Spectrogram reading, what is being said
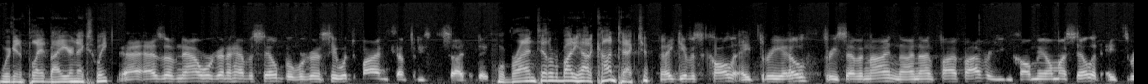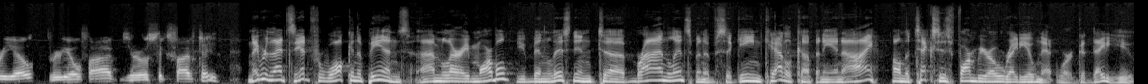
We're going to play it by ear next week. As of now, we're going to have a sale, but we're going to see what the buying companies decide to do. Well, Brian, tell everybody how to contact you. Hey, give us a call at oh, 830-379-9955, or you can call me on my cell at 830-305-0652. Neighbor, that's it for Walking the Pens. I'm Larry Marble. You've been listening to Brian Lintzman of Seguin Cattle Company and I on the Texas Farm Bureau Radio Network. Good day to you.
